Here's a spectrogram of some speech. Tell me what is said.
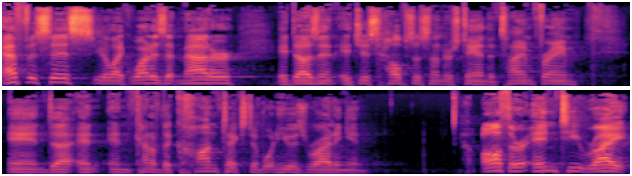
Ephesus. You're like, why does it matter? It doesn't. It just helps us understand the time frame and, uh, and, and kind of the context of what he was writing in. Author N.T. Wright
